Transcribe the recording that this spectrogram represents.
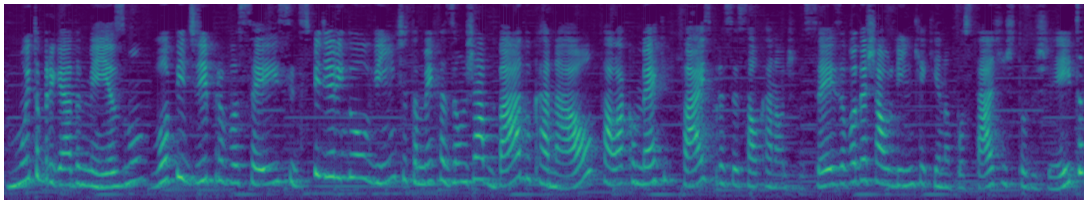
Muito obrigada mesmo. Vou pedir para vocês se despedirem do ouvinte, também fazer um jabá do canal, falar como é que faz para acessar o canal de vocês. Eu vou deixar o link aqui na postagem de todo jeito.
